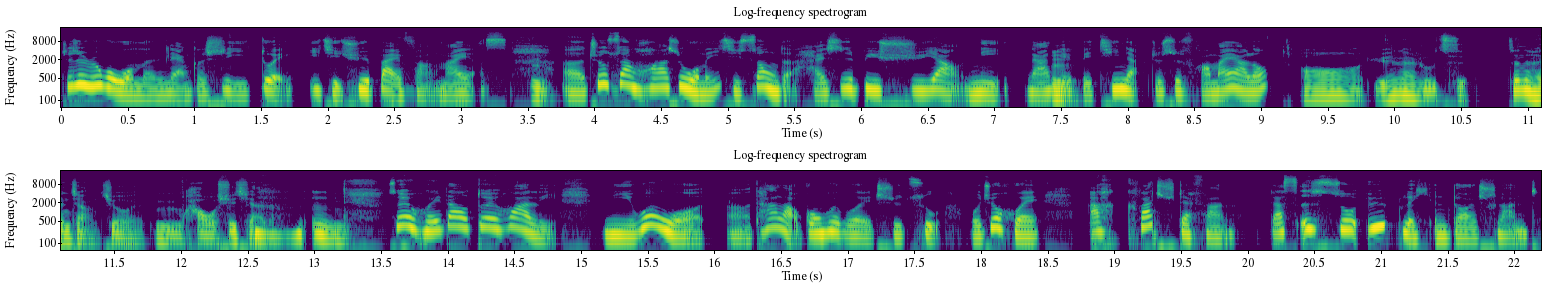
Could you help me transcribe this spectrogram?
就是如果我们两个是一对，一起去拜访 Myers，嗯，呃，就算花是我们一起送的，还是必须要你拿给 Bettina，嗯，就是 Frau Meyer 喽。哦，原来如此。真的很讲究哎，嗯，好，我学起来了。嗯，所以回到对话里，你问我，呃，她老公会不会吃醋？我就回啊，Quatsch Stefan, Das ist so üblich in Deutschland.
